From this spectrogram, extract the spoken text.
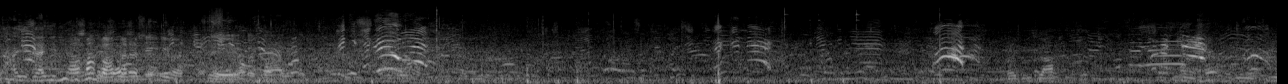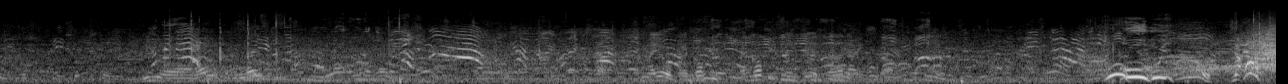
ga je niet Ja, mag wel, maar dat zie ik niet meer. Oeh, oei. Daarom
